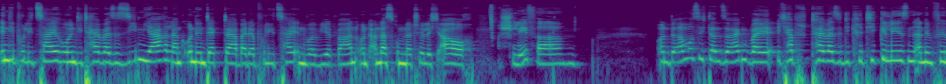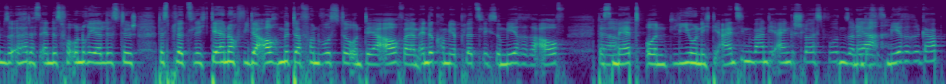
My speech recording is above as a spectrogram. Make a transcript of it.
in die Polizei holen, die teilweise sieben Jahre lang unentdeckt da bei der Polizei involviert waren und andersrum natürlich auch. Schläfer. Und da muss ich dann sagen, weil ich habe teilweise die Kritik gelesen an dem Film, so, äh, das Ende ist voll unrealistisch, dass plötzlich der noch wieder auch mit davon wusste und der auch, weil am Ende kommen ja plötzlich so mehrere auf, dass ja. Matt und Leo nicht die einzigen waren, die eingeschleust wurden, sondern ja. dass es mehrere gab.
